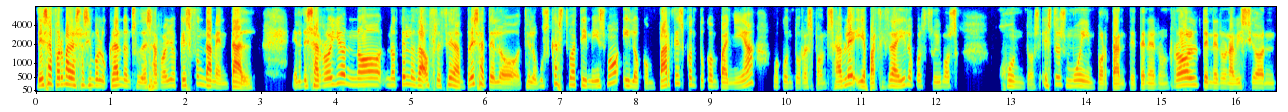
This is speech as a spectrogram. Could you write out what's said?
De esa forma la estás involucrando en su desarrollo, que es fundamental. El desarrollo no, no te lo da ofrecer la empresa, te lo, te lo buscas tú a ti mismo y lo compartes con tu compañía o con tu responsable y a partir de ahí lo construimos juntos. Esto es muy importante, tener un rol, tener una visión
